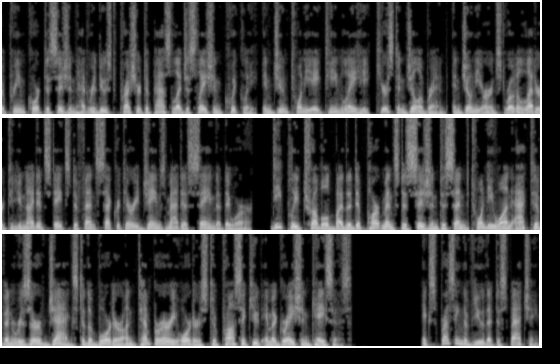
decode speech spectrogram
Supreme Court decision had reduced pressure to pass legislation quickly. In June 2018, Leahy, Kirsten Gillibrand, and Joni Ernst wrote a letter to United States Defense Secretary James Mattis saying that they were deeply troubled by the department's decision to send 21 active and reserve JAGs to the border on temporary orders to prosecute immigration cases", expressing the view that dispatching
